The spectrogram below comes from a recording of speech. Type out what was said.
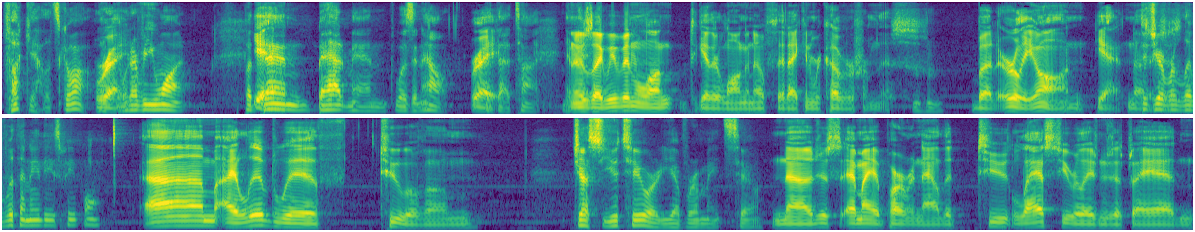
fuck yeah let's go out Like, Right. whatever you want but Yeah. then batman wasn't out Right. at that time And it was like we've been along together long enough that I can recover from this. But early on, yeah, no. Mm-hmm. did you ever just- live with any of these people Um, I lived with two of them. just you two or do you have roommates too No, just at my apartment now. The two last two relationships I had,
